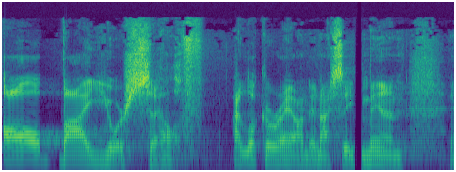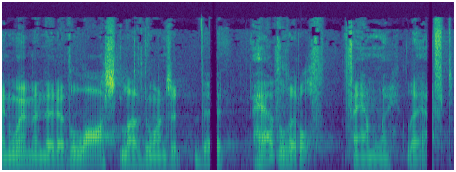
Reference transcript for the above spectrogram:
all by yourself. I look around and I see men and women that have lost loved ones that, that have little family left.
